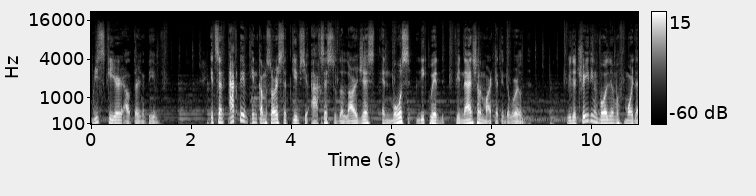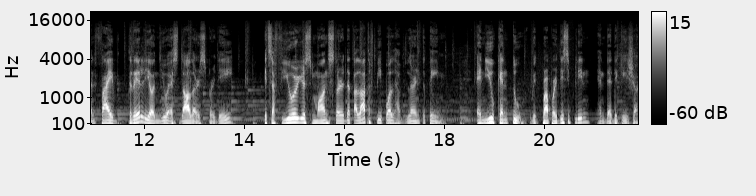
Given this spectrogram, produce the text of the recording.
riskier alternative. It's an active income source that gives you access to the largest and most liquid financial market in the world. With a trading volume of more than 5 trillion US dollars per day, it's a furious monster that a lot of people have learned to tame. And you can too with proper discipline and dedication.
